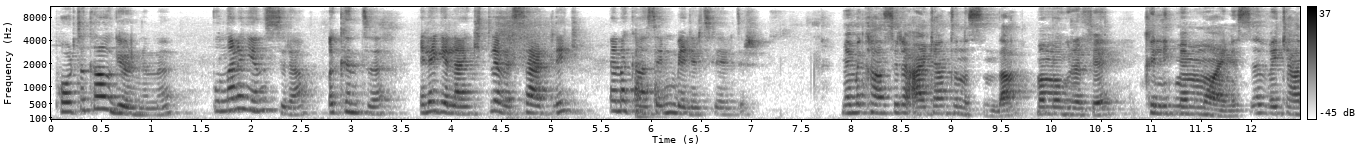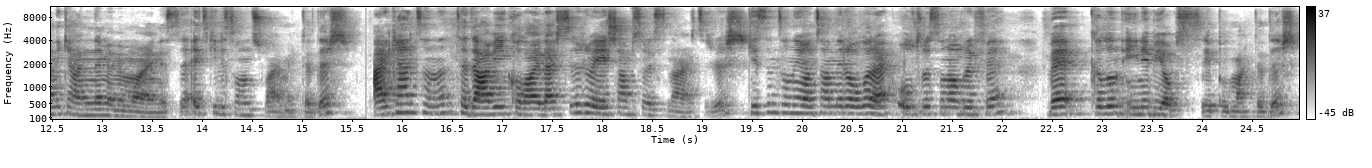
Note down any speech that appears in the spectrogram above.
portakal görünümü, bunların yanı sıra akıntı, ele gelen kitle ve sertlik meme kanserinin belirtileridir. Meme kanseri erken tanısında mamografi, klinik meme muayenesi ve kendi kendine meme muayenesi etkili sonuç vermektedir. Erken tanı tedaviyi kolaylaştırır ve yaşam süresini artırır. Kesin tanı yöntemleri olarak ultrasonografi ve kalın iğne biyopsisi yapılmaktadır.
